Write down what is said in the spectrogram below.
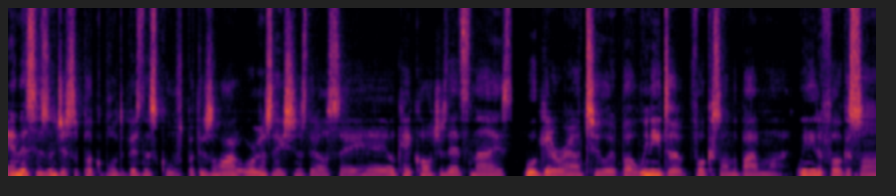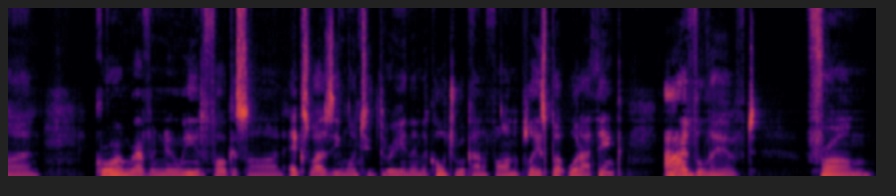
and this isn't just applicable to business schools, but there's a lot of organizations that'll say, hey, okay, culture, that's nice. We'll get around to it, but we need to focus on the bottom line. We need to focus on growing revenue. We need to focus on XYZ one, two, three, and then the culture will kind of fall into place. But what I think I've lived from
